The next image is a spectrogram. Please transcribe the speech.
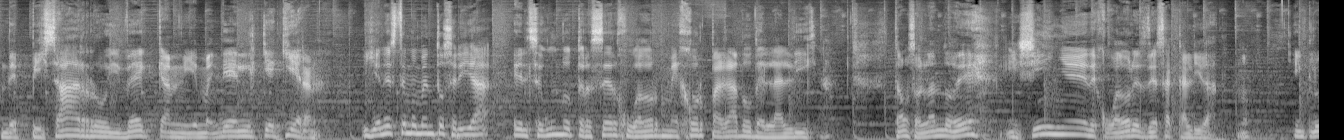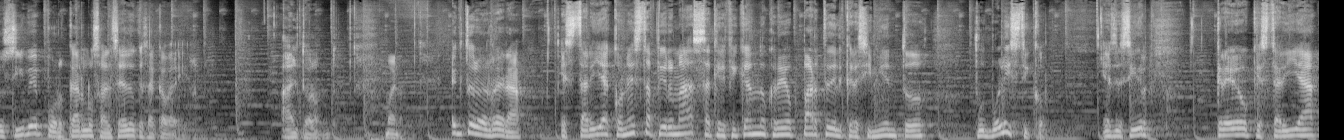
de Pizarro y Beckham y el que quieran. Y en este momento sería el segundo o tercer jugador mejor pagado de la liga. Estamos hablando de Insigne, de jugadores de esa calidad, ¿no? Inclusive por Carlos Salcedo que se acaba de ir al Toronto. Bueno, Héctor Herrera estaría con esta firma sacrificando, creo, parte del crecimiento futbolístico. Es decir, creo que estaría,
